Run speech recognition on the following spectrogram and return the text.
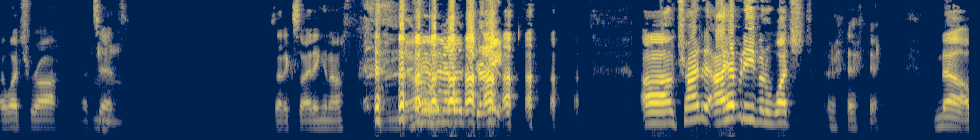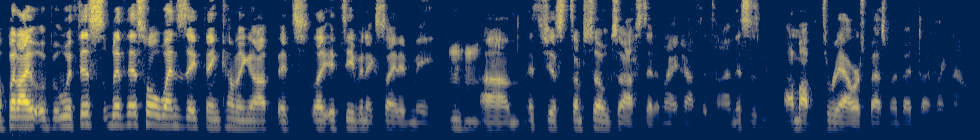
I watch Raw. That's it. Mhm. Is that exciting enough? No, no that's great. Uh, I'm trying to. I haven't even watched. no, but I but with this with this whole Wednesday thing coming up, it's like it's even excited me. Mhm. Um, it's just I'm so exhausted at night half the time. This is I'm up three hours past my bedtime right now.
